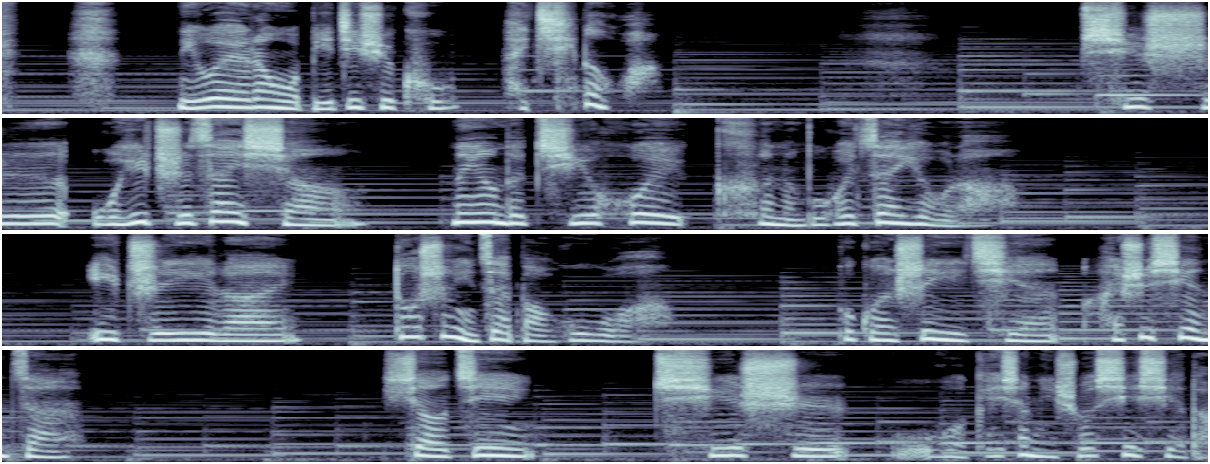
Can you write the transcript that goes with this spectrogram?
你为了让我别继续哭，还亲了我。其实我一直在想，那样的机会可能不会再有了。一直以来，都是你在保护我，不管是以前还是现在。小静，其实我该向你说谢谢的。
